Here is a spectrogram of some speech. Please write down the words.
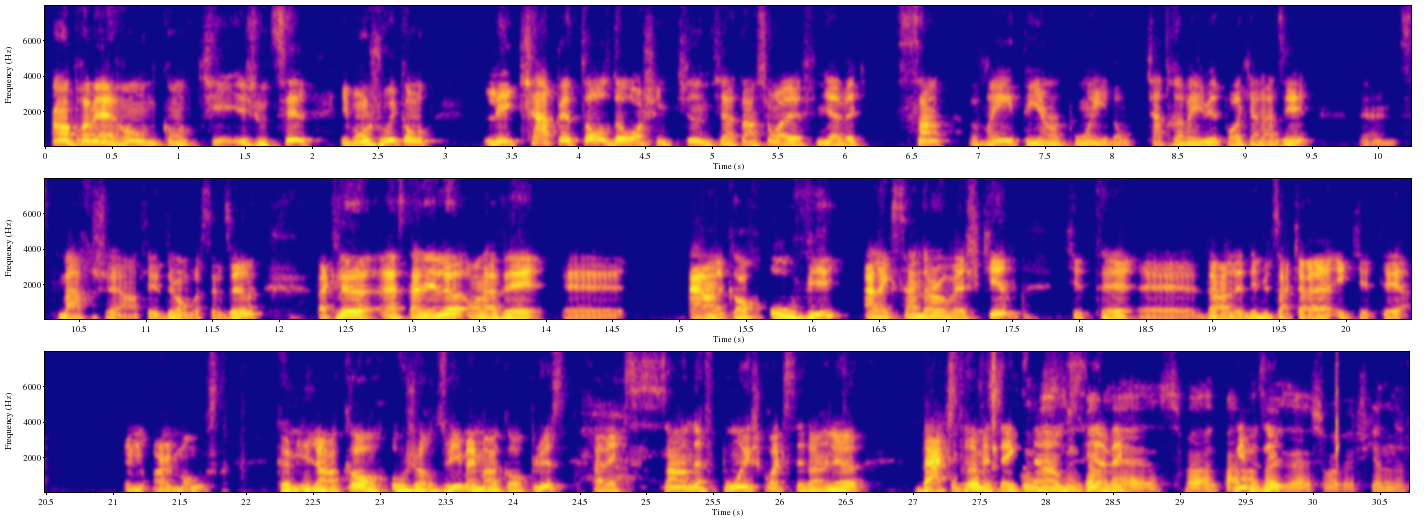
en première ronde, contre qui joue-t-il? Ils vont jouer contre les Capitals de Washington, qui, attention, avaient fini avec 121 points, donc 88 pour le Canadien. Une petite marge entre les deux, on va se le dire. Fait que là, cette année-là, on avait euh, encore Ovi, Alexander Ovechkin, qui était euh, dans le début de sa carrière et qui était un monstre, comme il est mm-hmm. encore aujourd'hui, même encore plus, avec 109 points, je crois que cette année-là. Backstrom était excellent aussi. avec... une parenthèse euh, sur Ovechkin.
